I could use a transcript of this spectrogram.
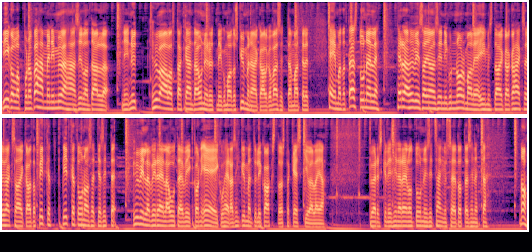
viikonloppuna vähän meni myöhään silloin tällö, niin nyt hyvä aloittaa kääntää unirytmiä, kun mä tuossa kymmenen aikaa alkoi väsyttää. Mä ajattelin, että hei, mä otan tästä tunnelle, herää hyvissä ajoin siinä niin kuin normaalia ihmistä aikaa, 8-9 aikaa, ota pitkät, pitkät unoset ja sitten hyvillä vireillä uuteen viikkoon, niin ei, kun heräsin 10 yli 12 keskiyöllä ja pyöriskelin siinä reilun tunnin sit sängyssä ja totesin, että no,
